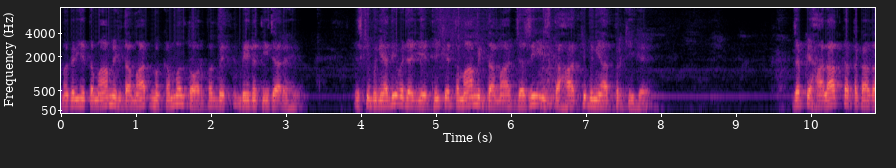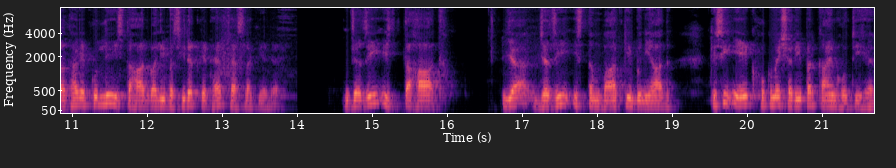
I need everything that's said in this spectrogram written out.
مگر یہ تمام اقدامات مکمل طور پر بے نتیجہ رہے۔ اس کی بنیادی وجہ یہ تھی کہ تمام اقدامات جزی اجتہاد کی بنیاد پر کی گئے۔ جبکہ حالات کا تقاضا تھا کہ کلی اجتہاد والی بصیرت کے تحت فیصلہ کیا جائے۔ جزی اجتہاد یا جزی استمباد کی بنیاد کسی ایک حکم شریع پر قائم ہوتی ہے۔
